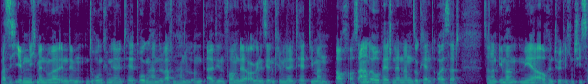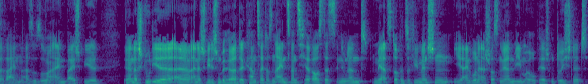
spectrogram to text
was sich eben nicht mehr nur in dem Drogenkriminalität, Drogenhandel, Waffenhandel und all diesen Formen der organisierten Kriminalität, die man auch aus anderen europäischen Ländern so kennt, äußert, sondern immer mehr auch in tödlichen Schießereien. Also so ein Beispiel in einer Studie äh, einer schwedischen Behörde kam 2021 heraus, dass in dem Land mehr als doppelt so viele Menschen je Einwohner erschossen werden wie im europäischen Durchschnitt.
